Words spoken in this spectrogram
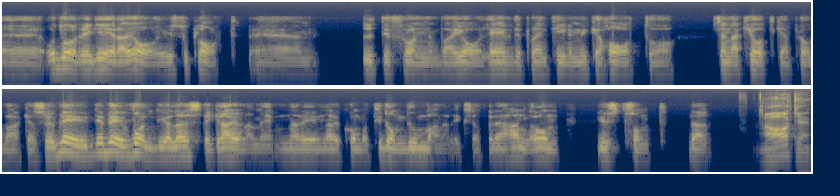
Eh, och då reagerar jag ju såklart eh, utifrån vad jag levde på den tiden. Mycket hat och sen narkotikapåverkan. Så det blev, det blev våld jag löste grejerna med när det, när det kommer till de domarna. Liksom. För det handlar om just sånt där. Ja, okej.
